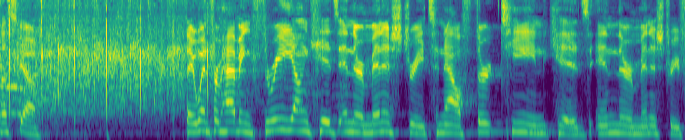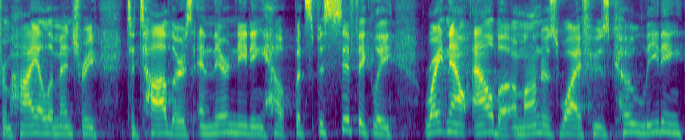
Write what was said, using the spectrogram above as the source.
Let's go. They went from having three young kids in their ministry to now 13 kids in their ministry from high elementary to toddlers, and they're needing help. But specifically, right now, Alba, Armando's wife, who's co leading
